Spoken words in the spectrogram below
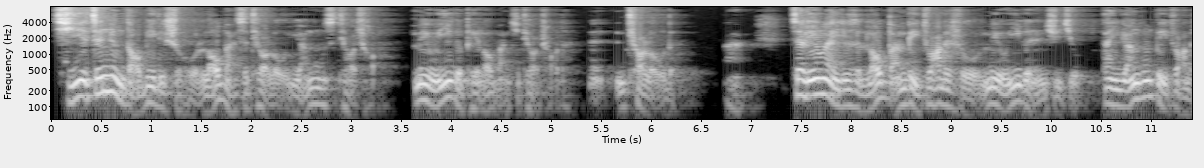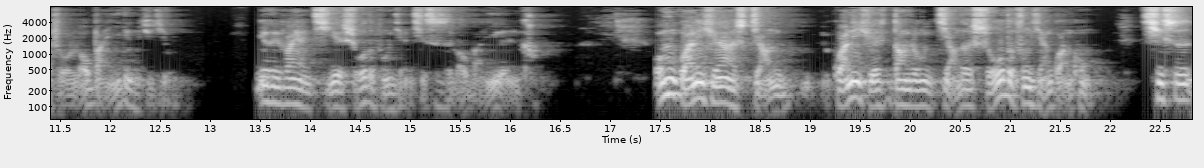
企业真正倒闭的时候，老板是跳楼，员工是跳槽，没有一个陪老板去跳槽的，嗯，跳楼的啊。再另外就是，老板被抓的时候，没有一个人去救；但员工被抓的时候，老板一定会去救。你会发现，企业所有的风险其实是老板一个人扛。我们管理学上讲管理学当中讲的所有的风险管控，其实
